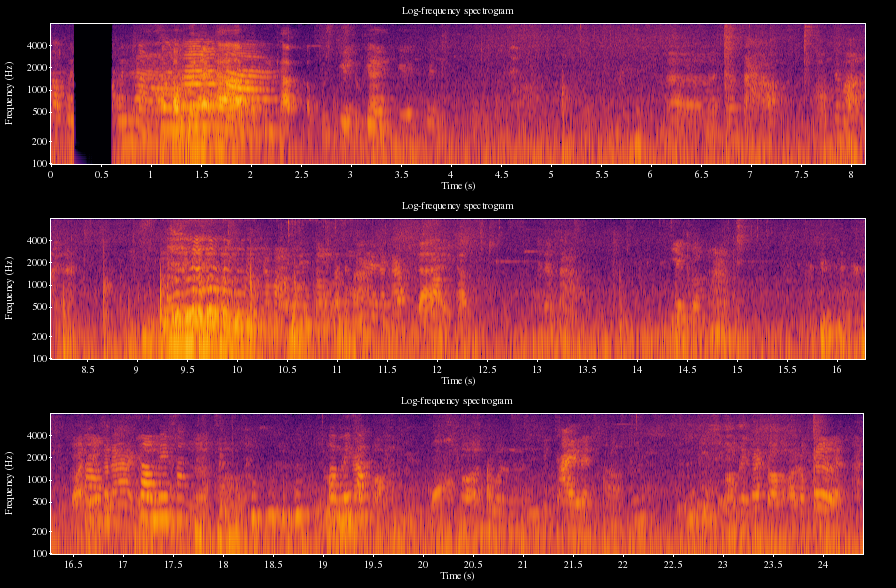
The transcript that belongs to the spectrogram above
ขอบคุณคุณครับขอบคุณ นะครับขขออบบคุคุณณคครัรับบขอบคุณยืนทุกยืท่านนยืนขึ้นเอ่อเจ้าสาวหอมเจ้าบ่าวหน่อยนะเจ้าบ่าวมองตรงมาทางนี้เลยนะครับได้ครับเจ้าสาวเอียงตัวหางก่อนเดียวก็ได้พร้อมไหมคะเออพร้อมไหมคะขอคุณพิไทยเลยขอเลยครับต่อขอดอกเตอร์เลยอะ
